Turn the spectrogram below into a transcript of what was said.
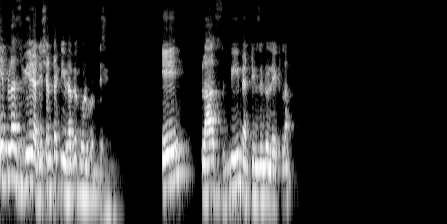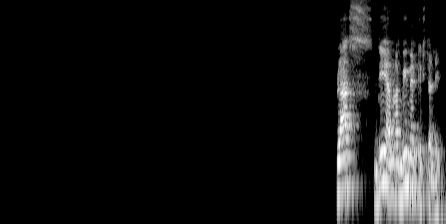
এ প্লাস বি এর অ্যাডিশনটা কীভাবে করব? দেখে নিই। এ প্লাস বি ম্যাট্রিক্স দুটো লিখলাম। প্লাস দিয়ে আমরা বি ম্যাট্রিক্সটা লিখব।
